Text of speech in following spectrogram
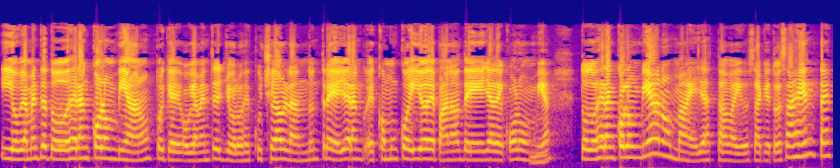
y obviamente todos eran colombianos, porque obviamente yo los escuché hablando entre ellos, eran, es como un corillo de panas de ella de Colombia. Todos eran colombianos, más ella estaba ahí. O sea que toda esa gente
